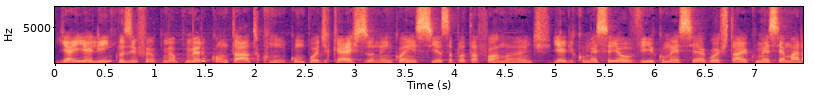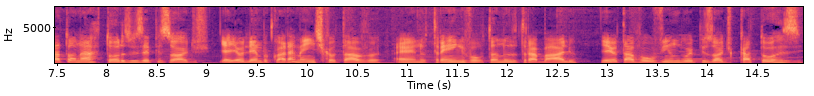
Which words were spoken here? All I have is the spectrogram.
E aí ali, inclusive, foi o meu primeiro contato com, com podcasts, eu nem conhecia essa plataforma antes. E ali comecei a ouvir, comecei a gostar e comecei a maratonar todos os episódios. E aí eu lembro claramente que eu tava é, no trem, voltando do trabalho, e aí eu tava ouvindo o episódio 14,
